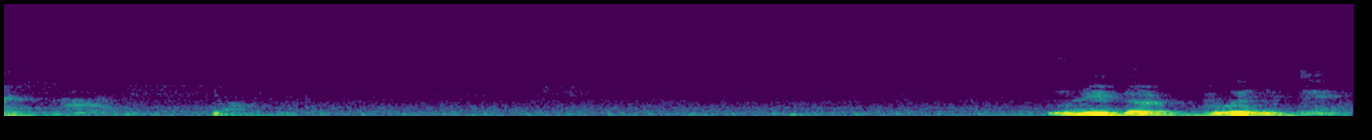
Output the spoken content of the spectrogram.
end. You need not do anything.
